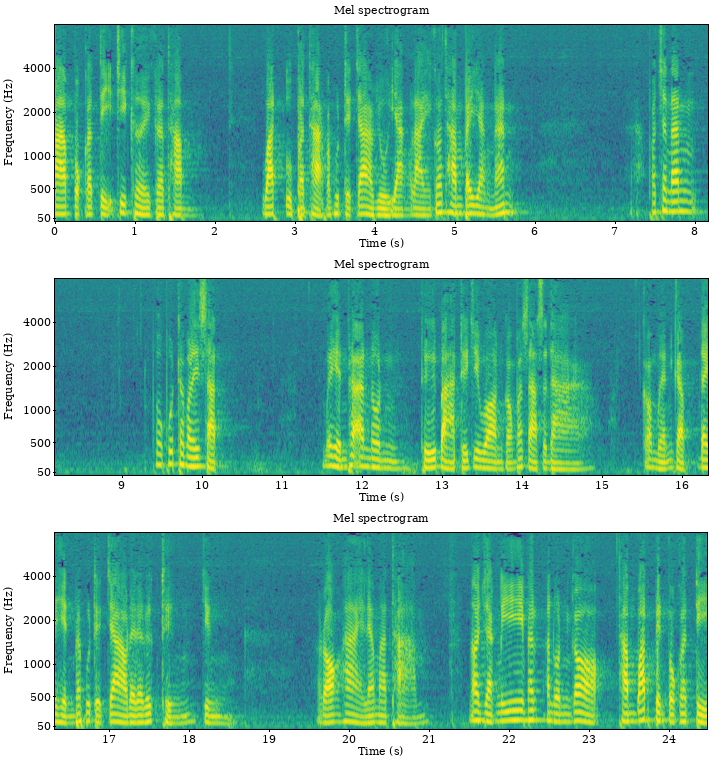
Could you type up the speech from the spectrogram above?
ตามปกติที่เคยกระทำวัดอุปถาพระพุทธเจ้าอยู่อย่างไร ก็ทำไปอย่างนั้น เพราะฉะนั้นพวกพุทธบริษัท เมื่อเห็นพระอานนท์ถือบาทถือจีวรของพระศาสดา ก็เหมือนกับได้เห็นพระพุทธเจ้าได้ระลึกถึงจึงร้องไห้แล้วมาถาม นอกจากนี้พระอานนท์ก็ทำวัดเป็นปกติ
